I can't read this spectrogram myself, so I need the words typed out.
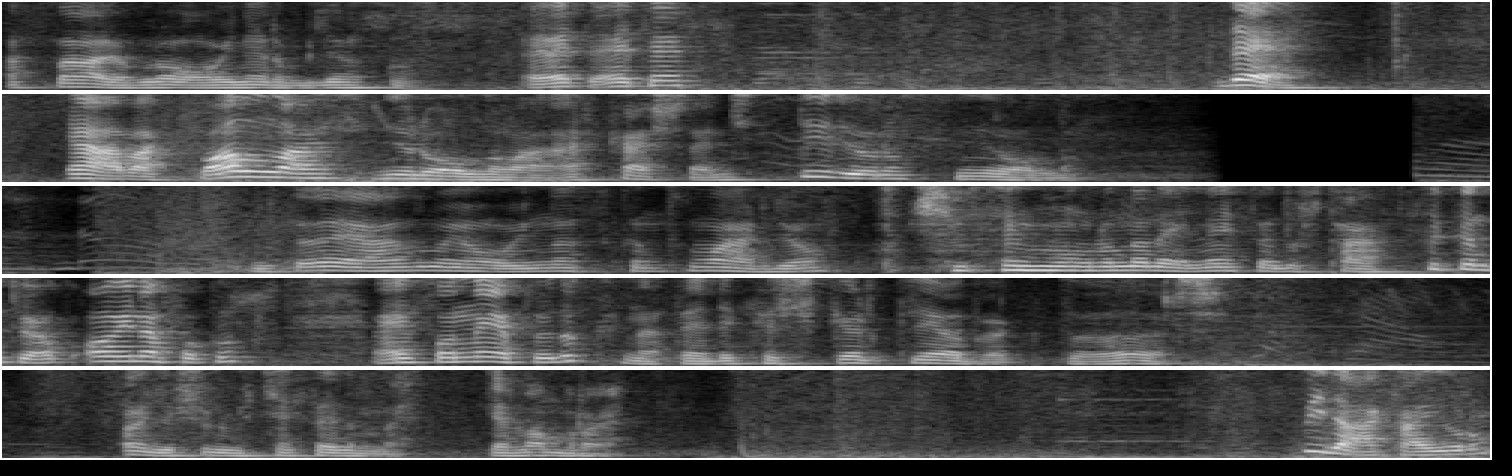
Aslında var ya bro oynarım biliyorsunuz. Evet evet evet. De. Ya bak vallahi sinir oldum arkadaşlar. Ciddi diyorum sinir oldum. Kimse de yazmıyor oyunda sıkıntı var diyor. Kimsenin umurunda değil. Neyse dur tamam. Sıkıntı yok. Oyuna fokus. En son ne yapıyorduk? Natalie kışkırtıyorduk. Dur. Önce şunu bir keselim de. Gel lan buraya. Bir daha kayıyorum.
